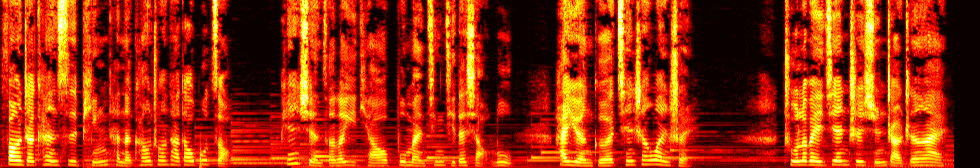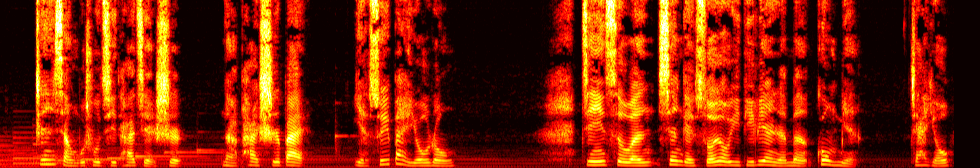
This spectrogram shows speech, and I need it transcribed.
放着看似平坦的康庄大道不走，偏选择了一条布满荆棘的小路，还远隔千山万水。除了为坚持寻找真爱，真想不出其他解释。哪怕失败，也虽败犹荣。谨以此文献给所有异地恋人们共勉，加油！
